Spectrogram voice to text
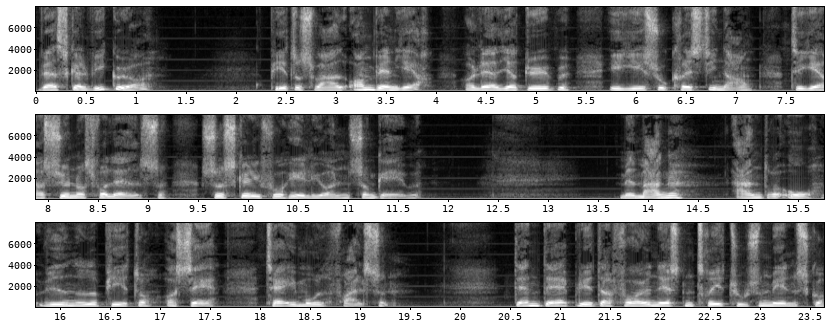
hvad skal vi gøre? Peter svarede, omvend jer og lad jer døbe i Jesu Kristi navn til jeres synders forladelse, så skal I få Helligånden som gave. Med mange andre ord vidnede Peter og sagde, tag imod frelsen. Den dag blev der føjet næsten 3.000 mennesker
